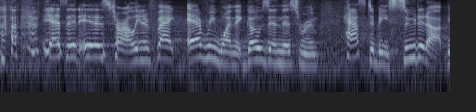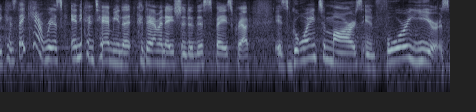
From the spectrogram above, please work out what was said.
yes, it is, Charlie. And in fact, everyone that goes in this room has to be suited up because they can't risk any contamination to this spacecraft. It's going to Mars in four years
